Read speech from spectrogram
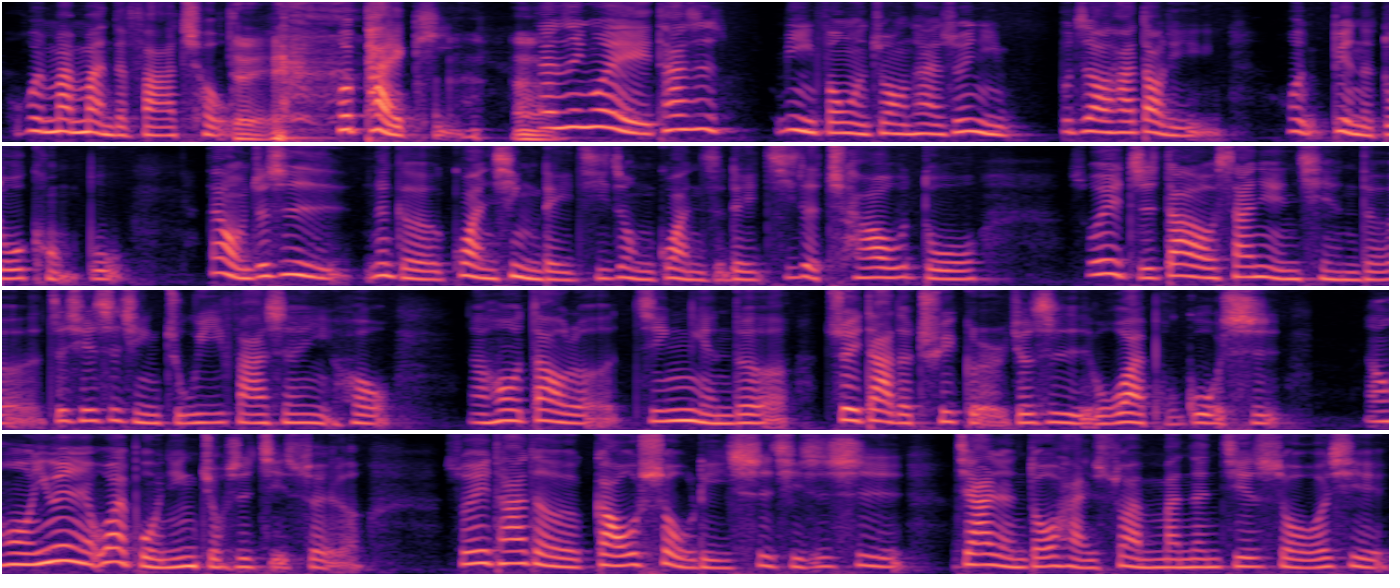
会慢慢的发臭，对，会派气，但是因为它是密封的状态，所以你不知道它到底会变得多恐怖。但我就是那个惯性累积这种罐子，累积的超多。所以，直到三年前的这些事情逐一发生以后，然后到了今年的最大的 trigger 就是我外婆过世。然后，因为外婆已经九十几岁了，所以她的高寿离世其实是家人都还算蛮能接受，而且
